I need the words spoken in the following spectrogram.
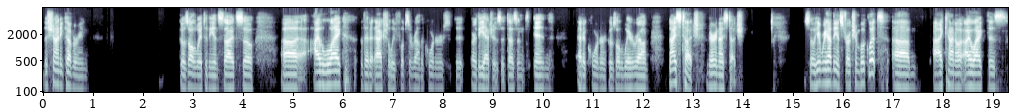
the shiny covering goes all the way to the inside. So uh, I like that it actually flips around the corners it, or the edges. It doesn't end at a corner. It goes all the way around. Nice touch. Very nice touch. So here we have the instruction booklet. Um, I kind of I like this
